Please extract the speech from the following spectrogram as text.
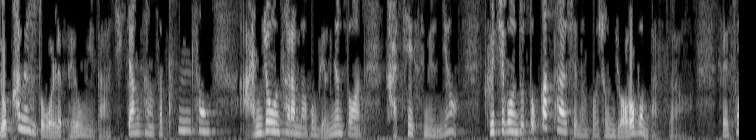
욕하면서도 원래 배웁니다. 직장 상사 품성 안 좋은 사람하고 몇 년 동안 같이 있으면요. 그 직원도 똑같아지는 거 저는 여러 번 봤어요. 그래서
